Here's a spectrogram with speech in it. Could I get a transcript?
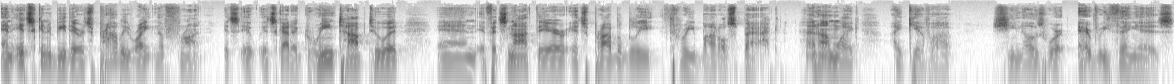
and it's going to be there. It's probably right in the front. It's it, it's got a green top to it, and if it's not there, it's probably three bottles back. And I'm like, I give up. She knows where everything is.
